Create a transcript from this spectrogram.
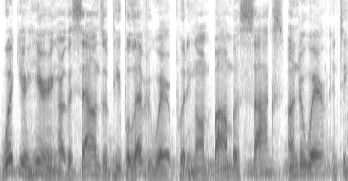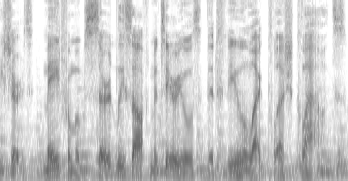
What you're hearing are the sounds of people everywhere putting on Bombas socks, underwear, and t-shirts made from absurdly soft materials that feel like plush clouds.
